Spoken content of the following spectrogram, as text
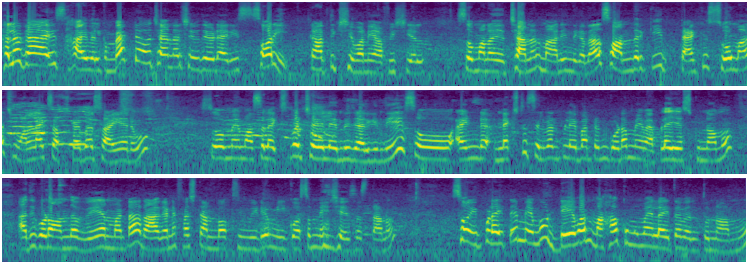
Hello guys hi welcome back to our channel Shivadev diaries sorry Karthik Shivani official so మన ఛానల్ మారింది కదా. సో అందరికీ thank you so much one lakh subscribers అయ్యారు. సో మేము అసలు ఎక్స్పెక్ట్ చేయలేనిది జరిగింది. So and next silver play button కూడా మేము అప్లై చేసుకున్నాము. అది కూడా ఆన్ ద వే అనమాట రాగానే ఫస్ట్ అన్బాక్సింగ్ వీడియో మీకోసం నేను చేసేస్తాను. సో ఇప్పుడైతే మేము డే వన్ మహాకుంభమేళ అయితే వెళ్తున్నాము.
